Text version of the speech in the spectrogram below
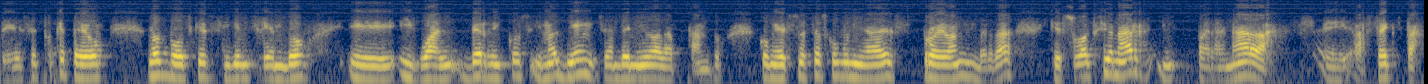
de ese toqueteo, los bosques siguen siendo eh, igual de ricos y más bien se han venido adaptando. Con esto estas comunidades prueban, ¿verdad?, que su accionar para nada eh, afecta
